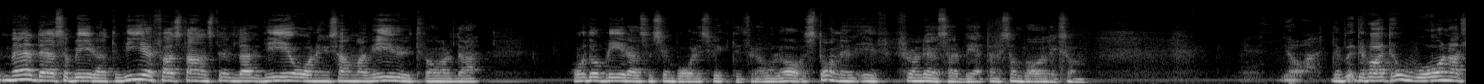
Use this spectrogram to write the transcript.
med det så blir det att vi är fast anställda, vi är ordningsamma, vi är utvalda. Och då blir det alltså symboliskt viktigt för att hålla avstånd från lösarbetare som var liksom Ja, det, det var ett oordnat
